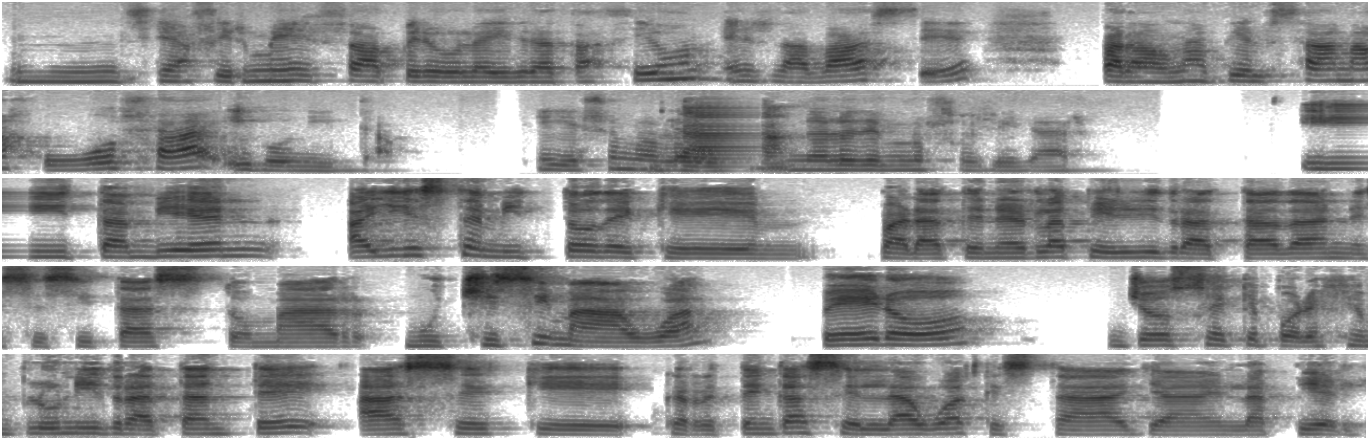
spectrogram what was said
mm, sea firmeza, pero la hidratación es la base para una piel sana, jugosa y bonita. Y eso no, lo, no lo debemos olvidar. Y también hay este mito de que para tener la piel hidratada necesitas tomar muchísima agua, pero yo sé que, por ejemplo, un hidratante hace que, retengas el agua que está ya en la piel.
